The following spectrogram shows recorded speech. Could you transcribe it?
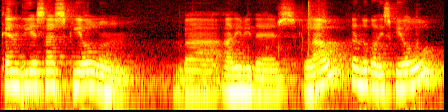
ken diesazkiogun ba, adibidez lau kenduko dizkiogu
